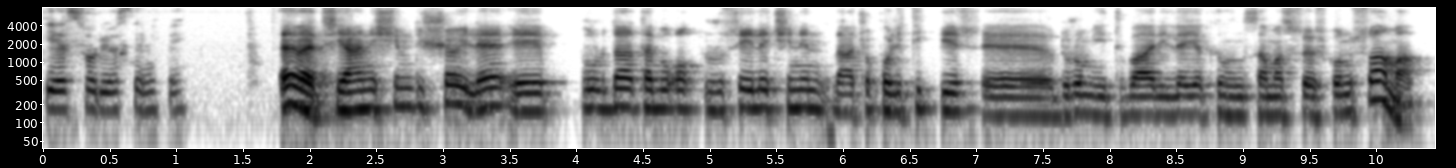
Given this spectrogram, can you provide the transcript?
diye soruyor Semih Bey. Evet yani şimdi şöyle e, burada tabii Rusya ile Çin'in daha çok politik bir e, durum itibariyle yakınsaması söz konusu ama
